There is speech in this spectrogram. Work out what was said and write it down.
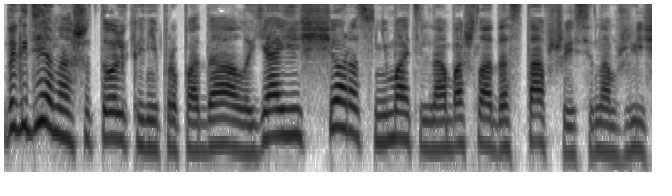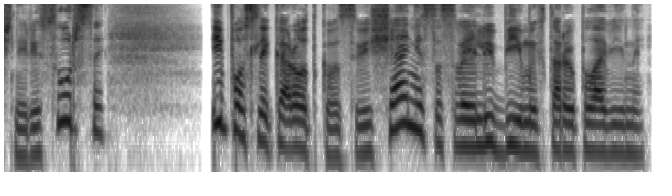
да где наша только не пропадала, я еще раз внимательно обошла доставшиеся нам жилищные ресурсы и после короткого совещания со своей любимой второй половиной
